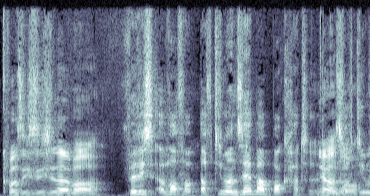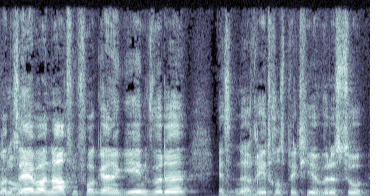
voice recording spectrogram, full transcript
quasi sich selber. Für sich, aber auf, auf die man selber Bock hatte. Ja, und so, auf die man genau. selber nach wie vor gerne gehen würde. Jetzt in der Retrospektive würdest du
